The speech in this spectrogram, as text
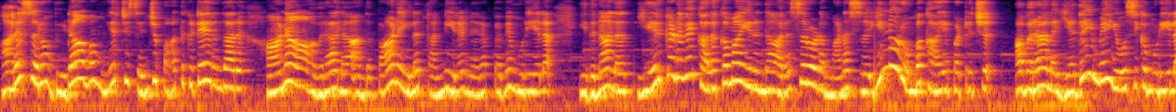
அரசரும் விடாம முயற்சி செஞ்சு பார்த்துக்கிட்டே இருந்தாரு. ஆனா அவரால் அந்த பானையில தண்ணீரை நிரப்பவே முடியல. இதனால ஏற்கனவே கலக்கமா இருந்த அரசரோட மனசு இன்னும் ரொம்ப காயப்பட்டுருச்சு. அவரால் எதையுமே யோசிக்க முடியல.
